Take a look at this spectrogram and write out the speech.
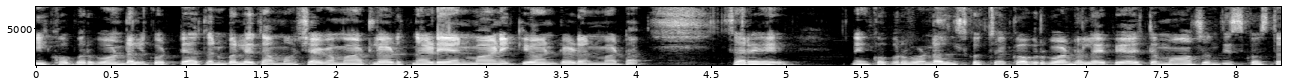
ఈ కొబ్బరి బొండలు కొట్టి అతను భలే తమాషాగా మాట్లాడుతున్నాడే అని మాణిక్యం అంటాడనమాట సరే నేను కొబ్బరి బొండాలు తీసుకొచ్చా కొబ్బరి బొండాలు అయిపోయాయి. అయితే మాంసం తీసుకొస్తే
